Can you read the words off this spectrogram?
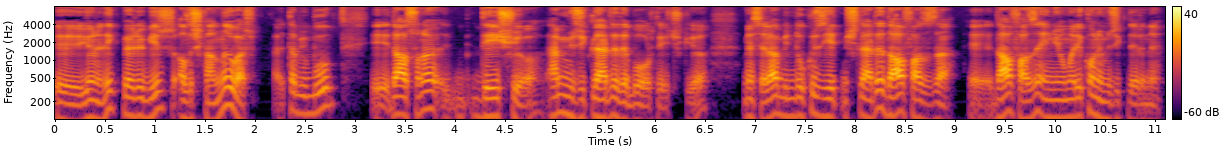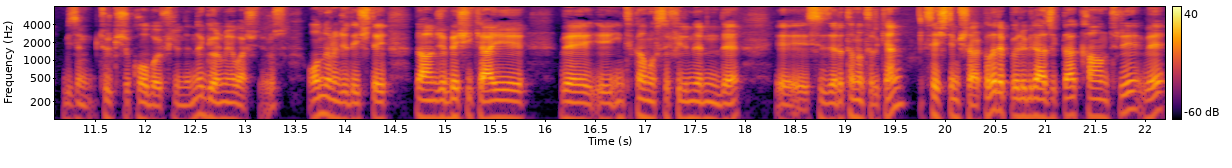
e, yönelik böyle bir alışkanlığı var. Yani tabii bu daha sonra değişiyor. Hem müziklerde de bu ortaya çıkıyor. Mesela 1970'lerde daha fazla daha fazla Ennio Morricone müziklerini bizim Türk işi kovboy filmlerinde görmeye başlıyoruz. Ondan önce de işte daha önce Beş Hikayeyi ve İntikam Hırsı filmlerini de sizlere tanıtırken seçtiğim şarkılar hep böyle birazcık daha country ve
